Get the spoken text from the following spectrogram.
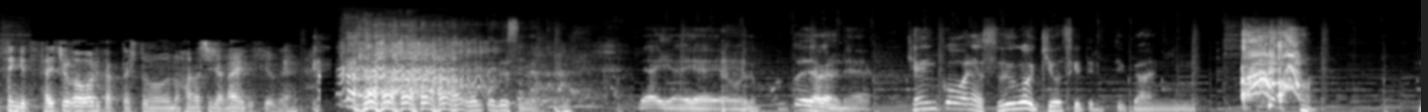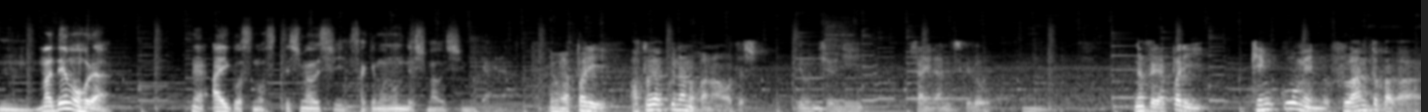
先月体調が悪かった人の話じゃないですよね。本当ですね。いやいやいやいや、本当にだからね、健康はね、すごい気をつけてるっていうか、うん。うん、まあでもほら、ね、アイコスも吸ってしまうし酒も飲んでしまうしみたいな。でもやっぱり後役なのかな私。42歳なんですけど。なんかやっぱり健康面の不安とかが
